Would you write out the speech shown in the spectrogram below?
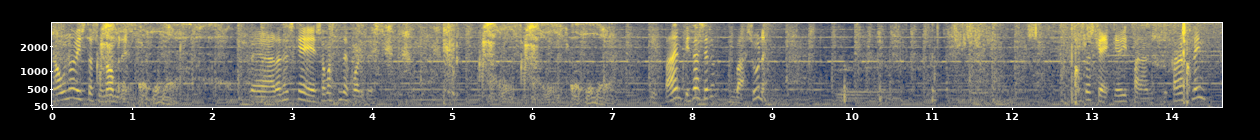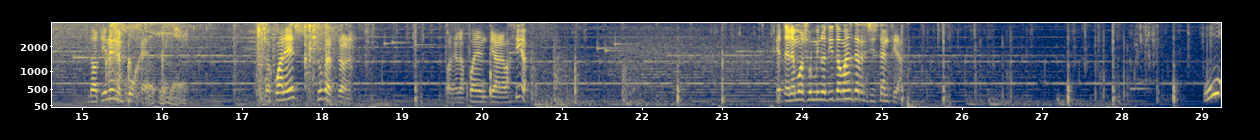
No, aún no he visto su nombre. Pero la verdad es que son bastante fuertes. Mi espada empieza a ser basura. ¿Estos qué? ¿Qué disparan? ¿Disparan flame? No, tienen empuje Lo cual es super troll Porque nos pueden tirar al vacío Que tenemos un minutito más de resistencia ¡Uh!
